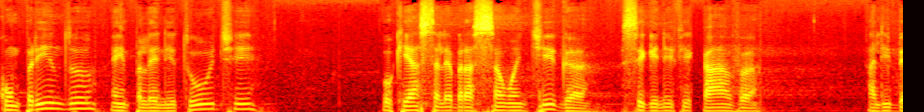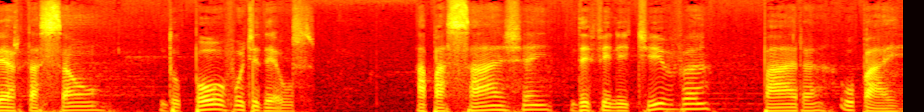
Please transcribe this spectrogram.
cumprindo em plenitude o que a celebração antiga significava a libertação do povo de Deus, a passagem definitiva para o Pai,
